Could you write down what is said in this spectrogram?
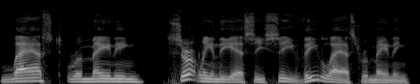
last remaining, certainly in the SEC, the last remaining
